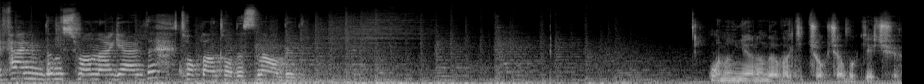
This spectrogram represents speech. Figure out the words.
Efendim danışmanlar geldi. Toplantı odasına aldırdım. Onun yanında vakit çok çabuk geçiyor.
